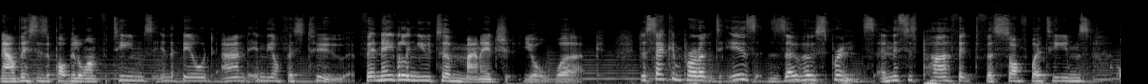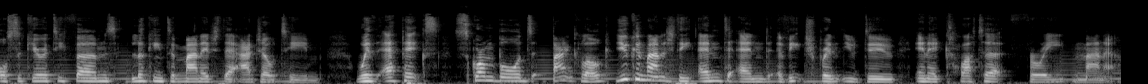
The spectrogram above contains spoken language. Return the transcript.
Now, this is a popular one for teams in the field and in the Office too, for enabling you to manage your work. The second product is Zoho Sprints, and this is perfect for software teams or security firms looking to manage their agile team. With Epics, Scrum boards, backlog, you can manage the end to end of each sprint you do in a clutter free manner.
